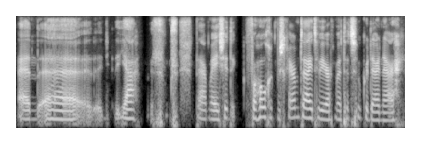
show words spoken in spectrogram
En uh, ja, daarmee zit ik, verhoog ik mijn schermtijd weer met het zoeken daarnaar.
